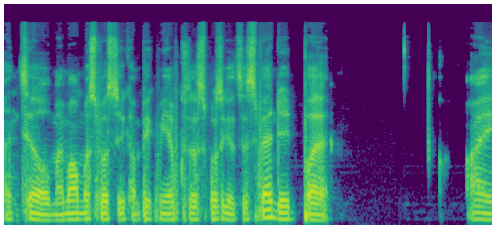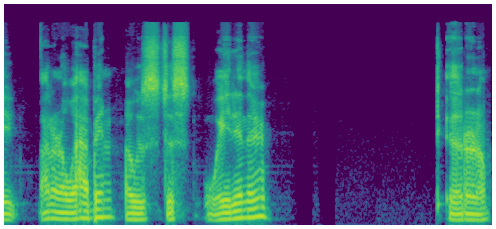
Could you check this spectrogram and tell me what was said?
until my mom was supposed to come pick me up because I was supposed to get suspended, but I I don't know what happened. I was just waiting there. I don't know.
